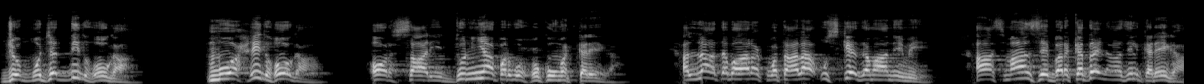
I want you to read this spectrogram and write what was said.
جو مجدد ہوگا، موحد ہوگا اور ساری دنیا پر وہ حکومت کرے گا۔ اللہ تبارک و تعالی اس کے زمانے میں آسمان سے برکتیں نازل کرے گا،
